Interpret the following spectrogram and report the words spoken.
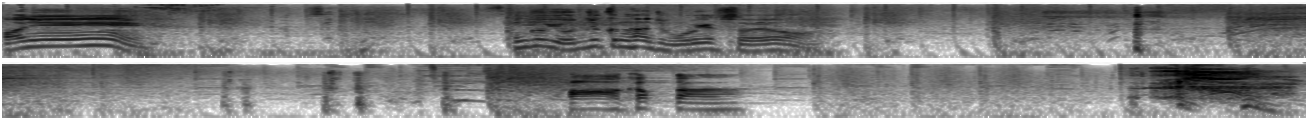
아니 공격이 언제 끝나는지 모르겠어요. 아 아깝다.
